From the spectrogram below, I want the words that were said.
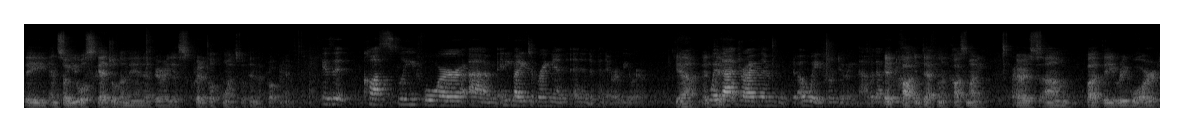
The, and so you will schedule them in at various critical points within the program. Is it costly for um, anybody to bring in an independent reviewer? Yeah. it Would takes- that drive them away from doing that? Would that It co, it definitely costs money. Right. There's, um, but the reward,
